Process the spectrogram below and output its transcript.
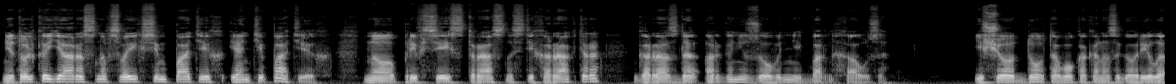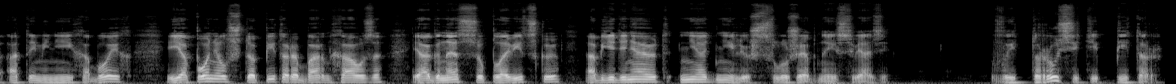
не только яростно в своих симпатиях и антипатиях, но при всей страстности характера гораздо организованней Барнхауза. Еще до того, как она заговорила от имени их обоих, я понял, что Питера Барнхауза и Агнессу Плавицкую объединяют не одни лишь служебные связи. «Вы трусите, Питер»,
